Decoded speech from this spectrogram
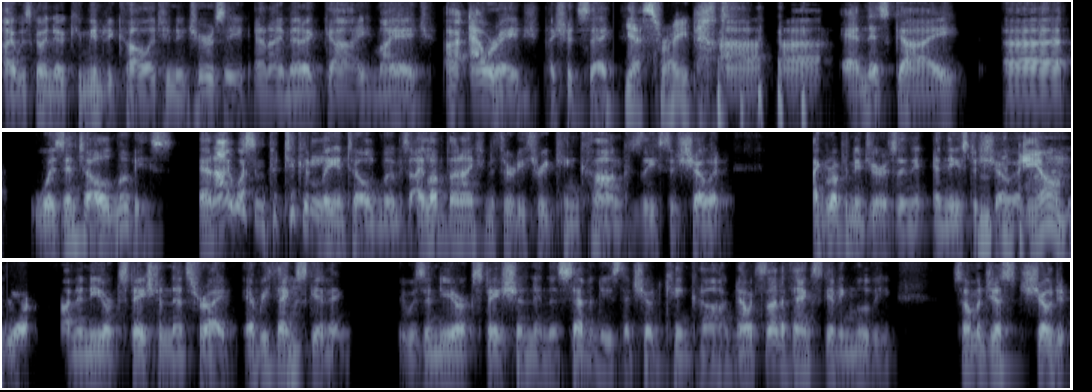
I was going to a community college in New Jersey and I met a guy my age, uh, our age, I should say. Yes, right. uh, uh, and this guy, uh, was into old movies. And I wasn't particularly into old movies. I loved the 1933 King Kong because they used to show it. I grew up in New Jersey and they, used to show it on, York, on a New York station. That's right. Every Thanksgiving, there was a New York station in the 70s that showed King Kong. Now, it's not a Thanksgiving movie. Someone just showed it.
